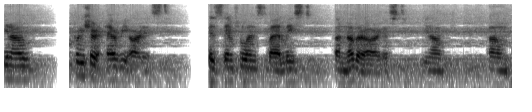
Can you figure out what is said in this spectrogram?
you know, I'm pretty sure every artist is influenced by at least another artist. You know, um,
